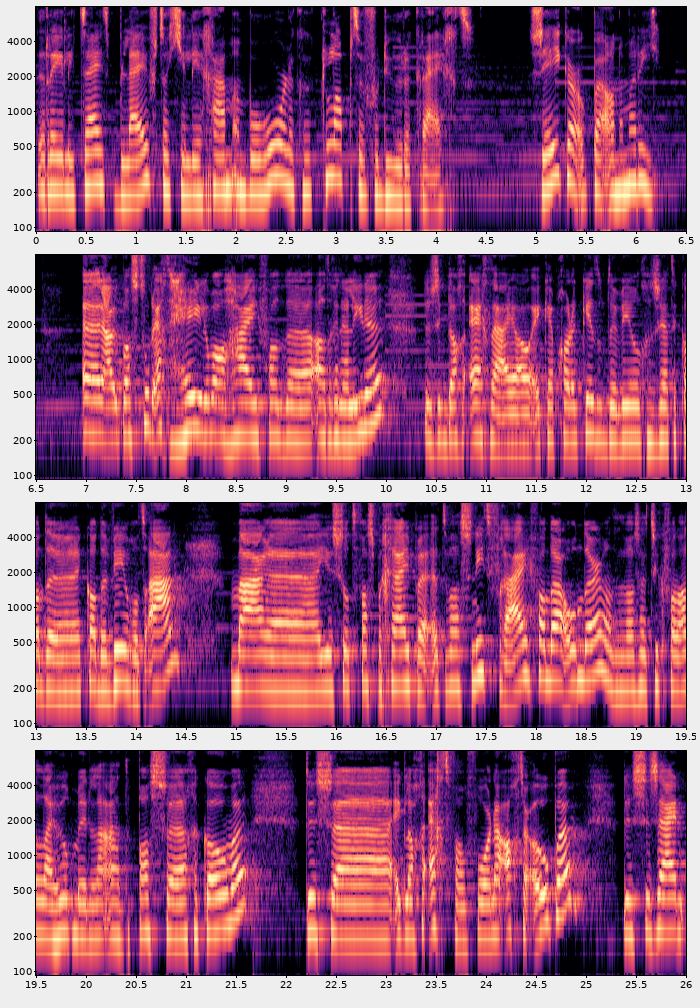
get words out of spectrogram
de realiteit blijft dat je lichaam een behoorlijke klap te verduren krijgt. Zeker ook bij Annemarie. Uh, nou, ik was toen echt helemaal high van de adrenaline. Dus ik dacht echt, nou joh, ik heb gewoon een kind op de wereld gezet. Ik kan de, ik kan de wereld aan. Maar uh, je zult vast begrijpen, het was niet vrij van daaronder. Want het was natuurlijk van allerlei hulpmiddelen aan te pas uh, gekomen. Dus ik lag echt van voor naar achter open. Dus ze zijn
